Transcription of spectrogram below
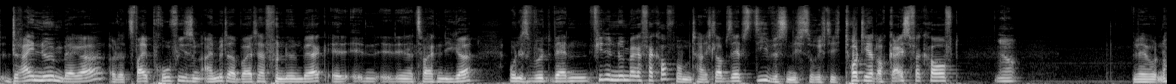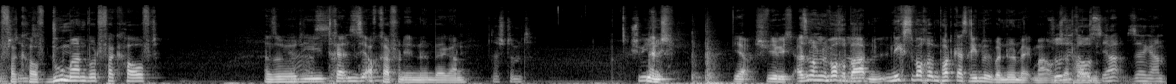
drei Nürnberger oder zwei Profis und einem Mitarbeiter von Nürnberg äh, in, in der zweiten Liga. Und es wird, werden viele Nürnberger verkauft momentan. Ich glaube, selbst die wissen nicht so richtig. Totti hat auch Geist verkauft. Ja. Wer wird noch verkauft? Dumann wird verkauft. Also Ja, die trennen sich auch gerade von den Nürnbergern. Das stimmt. Schwierig. Mensch. Ja, schwierig. Also noch eine Woche Ja. warten. Nächste Woche im Podcast reden wir über Nürnberg mal. So sieht's aus, 1000. ja, sehr gern.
